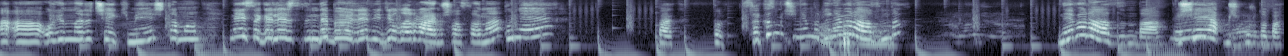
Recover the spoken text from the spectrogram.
Aa oyunları çekmiş. Tamam. Neyse galerisinde böyle videoları varmış Hasan'a. Bu ne? Bak. Bak. Sakız mı çiğniyor? Burada ne var ağzında? Ne var ağzında? Bir şey yapmış burada bak.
